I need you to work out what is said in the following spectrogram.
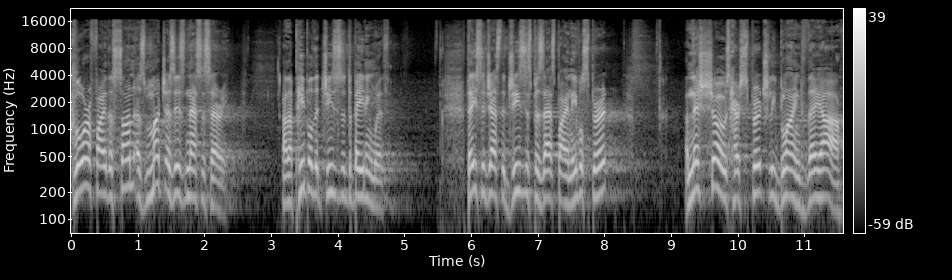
glorify the Son as much as is necessary. And the people that Jesus is debating with, they suggest that Jesus is possessed by an evil spirit, and this shows how spiritually blind they are,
